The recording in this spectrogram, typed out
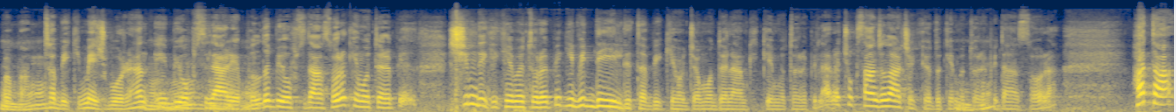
Babam tabii ki mecburen e, biyopsiler yapıldı. Biyopsiden sonra kemoterapi şimdiki kemoterapi gibi değildi tabii ki hocam o dönemki kemoterapiler ve çok sancılar çekiyordu kemoterapiden sonra. Hatta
